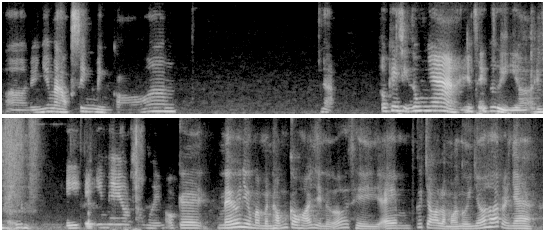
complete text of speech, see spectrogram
uh, nếu như mà học sinh mình có dạ. ok chị dung nha. Em sẽ gửi em sẽ cái, cái email xong rồi ok nếu như mà mình không câu hỏi gì nữa thì em cứ cho là mọi người nhớ hết rồi nha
